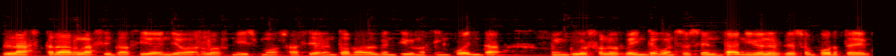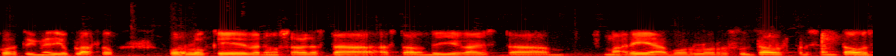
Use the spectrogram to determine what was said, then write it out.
lastrar la situación, llevar los mismos hacia el entorno del 21,50 o incluso los 20,60, niveles de soporte de corto y medio plazo, por lo que veremos a ver hasta, hasta dónde llega esta marea por los resultados presentados.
